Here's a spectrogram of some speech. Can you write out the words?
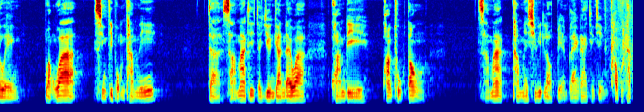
ตัวเอง หวังว่าสิ่งที่ผมทำนี้ จะสามารถที่จะยืนยันได้ว่า ความดี ความถูกต้อง สามารถทำให้ชีวิตเราเปลี่ยนแปลงได้จริง ๆ ขอบคุณครับ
